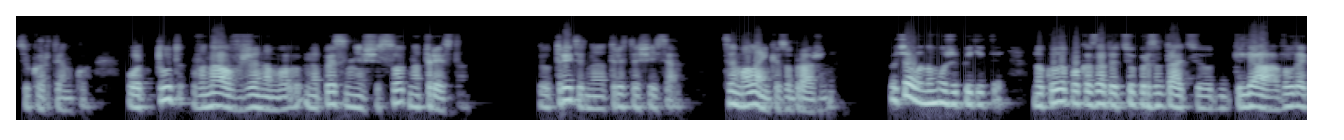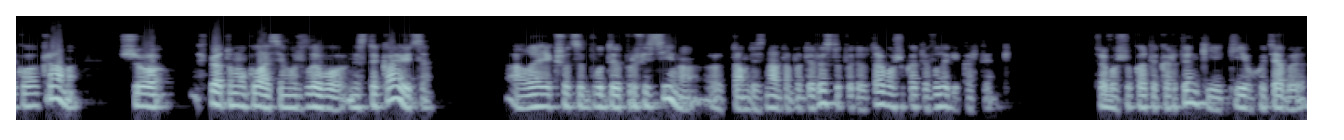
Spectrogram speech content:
цю картинку. От тут вона вже нам написана 600 на 300. 30 на 360. Це маленьке зображення. Хоча воно може підійти. Але коли показати цю презентацію для великого екрану, що в п'ятому класі, можливо, не стикаються, але якщо це буде професійно, е, там десь треба буде виступити, то треба шукати великі картинки. Треба шукати картинки, які хоча б е,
